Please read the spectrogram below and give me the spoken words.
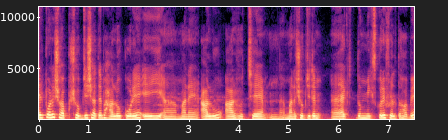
এরপরে সব সবজির সাথে ভালো করে এই মানে আলু আর হচ্ছে মানে সবজিটা একদম মিক্স করে ফেলতে হবে।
